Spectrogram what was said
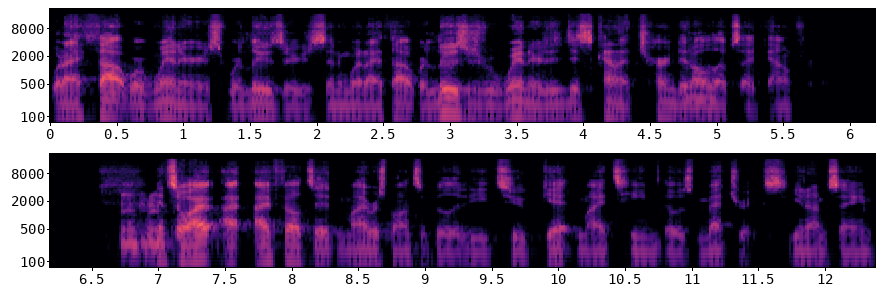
what I thought were winners were losers, and what I thought were losers were winners. It just kind of turned it all upside down for me. Mhm. And so I, I I felt it my responsibility to get my team those metrics. You know what I'm saying?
